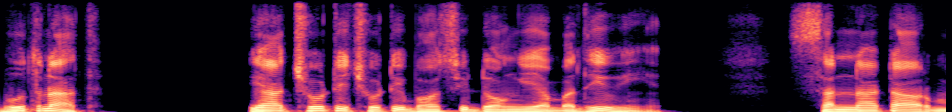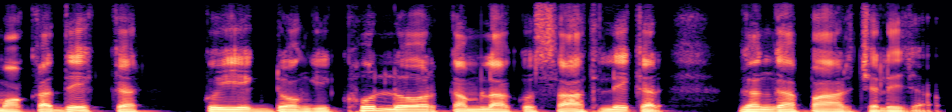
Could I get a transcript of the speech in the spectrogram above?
भूतनाथ, यहाँ छोटी छोटी बहुत सी डोंगियाँ बंधी हुई हैं। सन्नाटा और मौका देखकर कोई एक डोंगी खोल लो और कमला को साथ लेकर गंगा पार चले जाओ।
